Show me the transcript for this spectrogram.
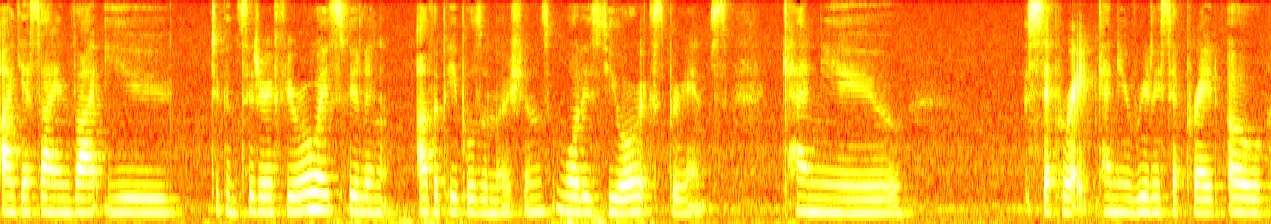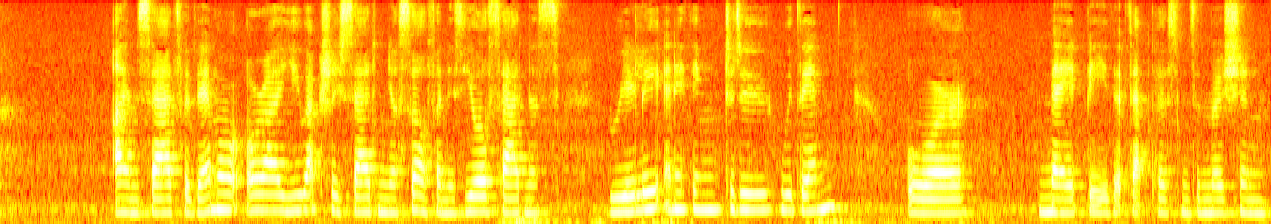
I guess I invite you to consider if you're always feeling other people's emotions, what is your experience? Can you separate? Can you really separate, oh, I'm sad for them, or, or are you actually sad in yourself? And is your sadness really anything to do with them? Or may it be that that person's emotion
